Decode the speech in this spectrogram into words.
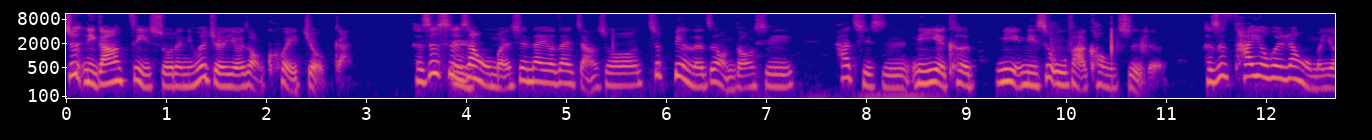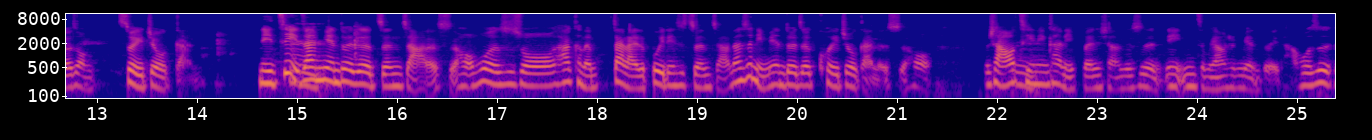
就是你刚刚自己说的，你会觉得有一种愧疚感。可是事实上，我们现在又在讲说，就变了这种东西，它其实你也可，你你是无法控制的。可是它又会让我们有一种罪疚感。你自己在面对这个挣扎的时候，或者是说他可能带来的不一定是挣扎，但是你面对这愧疚感的时候，我想要听听看你分享，就是你你怎么样去面对它，或者是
